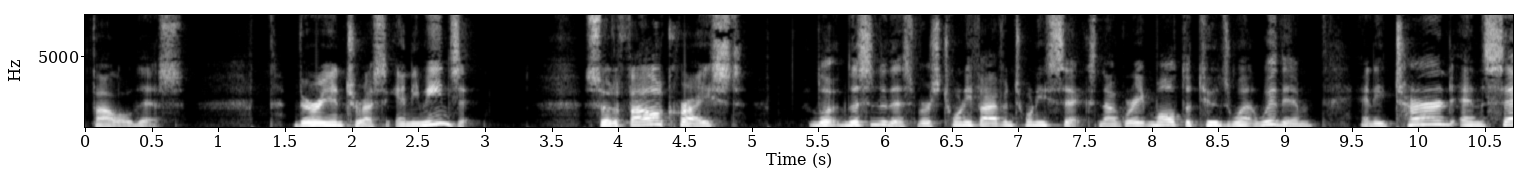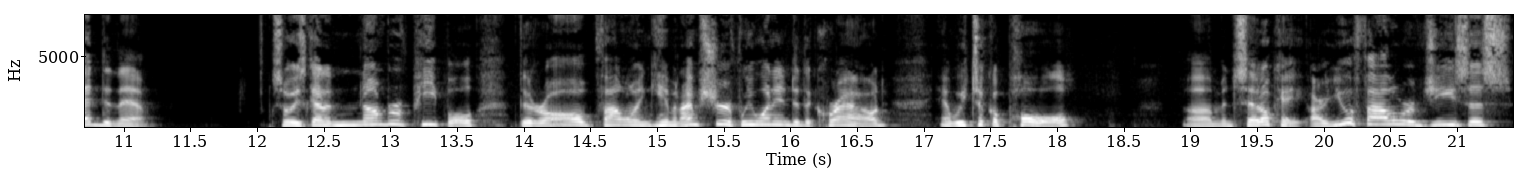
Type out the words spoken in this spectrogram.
follow this. Very interesting. And he means it. So to follow Christ, listen to this, verse 25 and 26. Now great multitudes went with him, and he turned and said to them, so he's got a number of people that are all following him. And I'm sure if we went into the crowd and we took a poll um, and said, okay, are you a follower of Jesus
